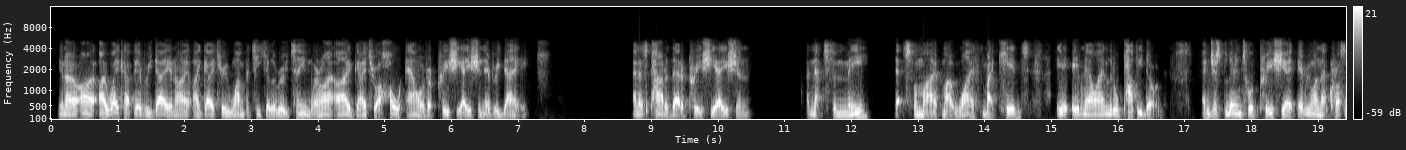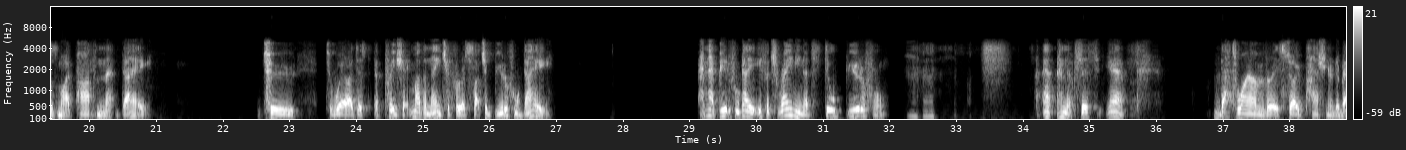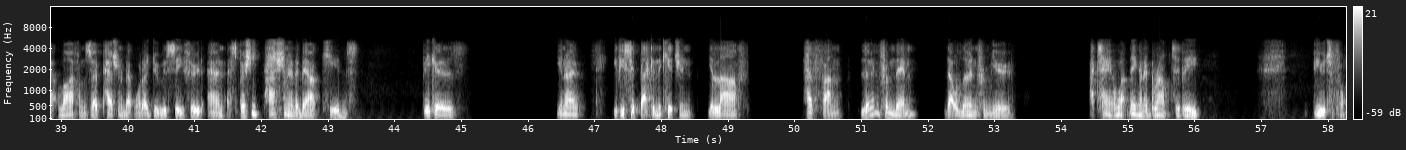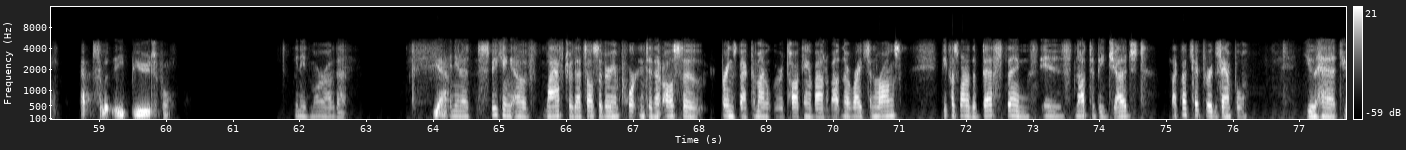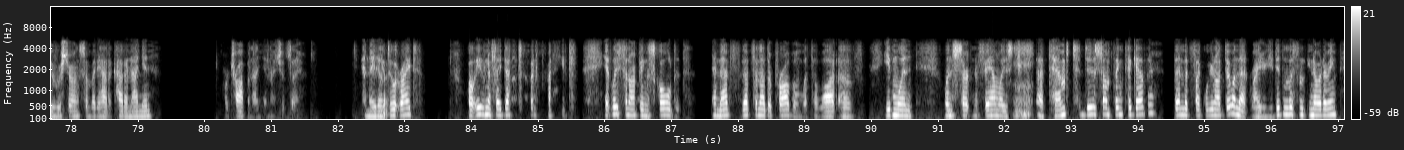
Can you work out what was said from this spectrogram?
You know, I, I wake up every day and I, I go through one particular routine where I, I go through a whole hour of appreciation every day. And as part of that appreciation, and that's for me, that's for my, my wife, my kids, even our own little puppy dog, and just learn to appreciate everyone that crosses my path in that day. To to where I just appreciate Mother Nature for a, such a beautiful day. And that beautiful day, if it's raining, it's still beautiful. Mm-hmm. And, and it's just, yeah. That's why I'm very so passionate about life. I'm so passionate about what I do with seafood, and especially passionate about kids, because you know, if you sit back in the kitchen, you laugh, have fun, learn from them, they'll learn from you. I tell you what, they're going to grow up to be beautiful, absolutely beautiful. We need more of that. Yeah. And you know, speaking of laughter, that's also very important, and it also brings back to mind what we were talking about about no rights and wrongs, because one of the best things is not to be judged. Like, let's say, for example, you had you were showing somebody how to cut an onion, or chop an onion, I should say, and they don't yep. do it right. Well, even if they don't do it right, at least they're not being scolded. And that's that's another problem with a lot of even when when certain families attempt to do something together, then it's like, well, you're not doing that right, or you didn't listen. You know what I mean?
